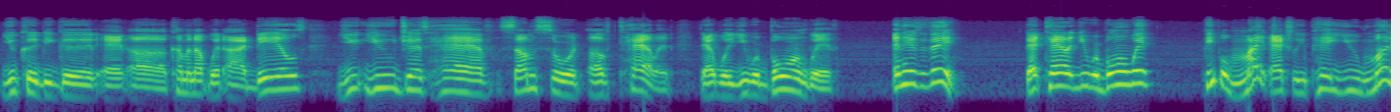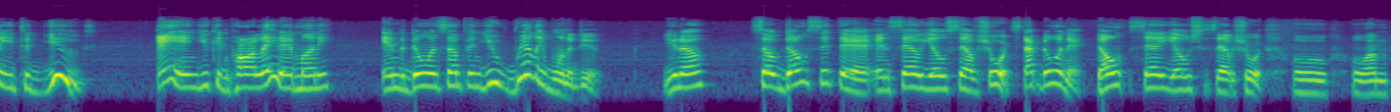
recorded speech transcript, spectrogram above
You could be good at uh, coming up with ideals. You you just have some sort of talent that what you were born with. And here's the thing: that talent you were born with, people might actually pay you money to use, and you can parlay that money into doing something you really want to do. You know, so don't sit there and sell yourself short. Stop doing that. Don't sell yourself short. Oh, oh, I'm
